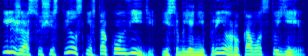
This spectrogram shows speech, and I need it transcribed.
или же осуществилась не в таком виде, если бы я не принял руководство ею.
